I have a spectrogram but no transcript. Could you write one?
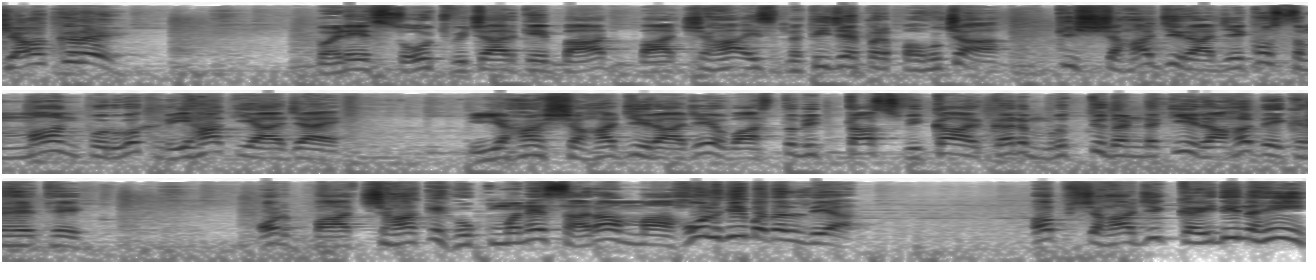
क्या करे? बड़े सोच विचार के बाद बादशाह इस नतीजे पर पहुँचा कि शाहजी राजे को सम्मान पूर्वक रिहा किया जाए। यहाँ शाहजी राजे वास्तविकता स्वीकार कर मृत्युदंड की राह देख रहे थे और बादशाह के हुक्म ने सारा माहौल ही बदल दिया। अब शाहजी कैदी नहीं,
